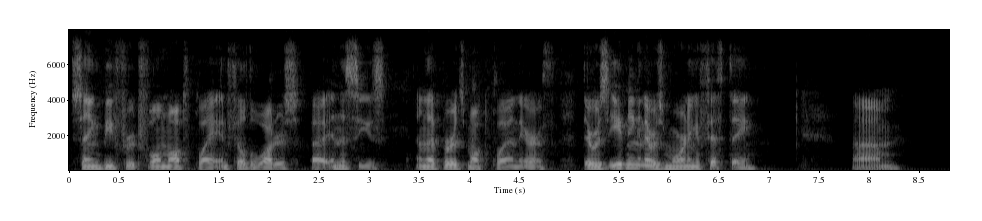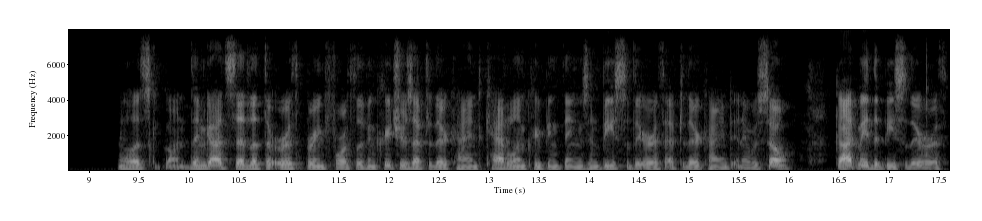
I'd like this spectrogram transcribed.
saying, Be fruitful and multiply, and fill the waters uh, in the seas, and let birds multiply on the earth. There was evening and there was morning, a fifth day. Um, well, let's keep going. Then God said, Let the earth bring forth living creatures after their kind, cattle and creeping things, and beasts of the earth after their kind. And it was so. God made the beasts of the earth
